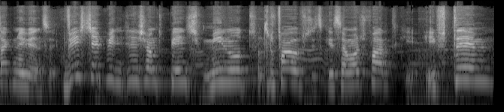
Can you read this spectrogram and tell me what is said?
Tak mniej więcej. 255 minut trwały wszystkie samoczwartki. I w tym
